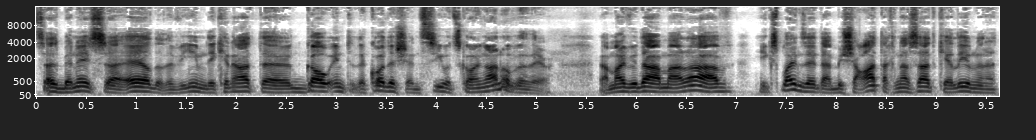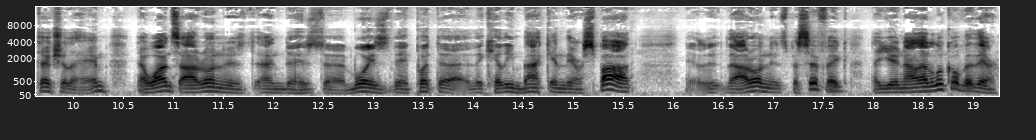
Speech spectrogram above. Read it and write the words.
Says, Bnei Israel, the Leviim, they cannot uh, go into the Kodesh and see what's going on over there. Amar Yudah Amarav, he explains it that b'sha'at achnasat kelim that once Aaron and his, and his uh, boys, they put uh, the kelim back in their spot, the Aaron is specific, that you're not allowed to look over there.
